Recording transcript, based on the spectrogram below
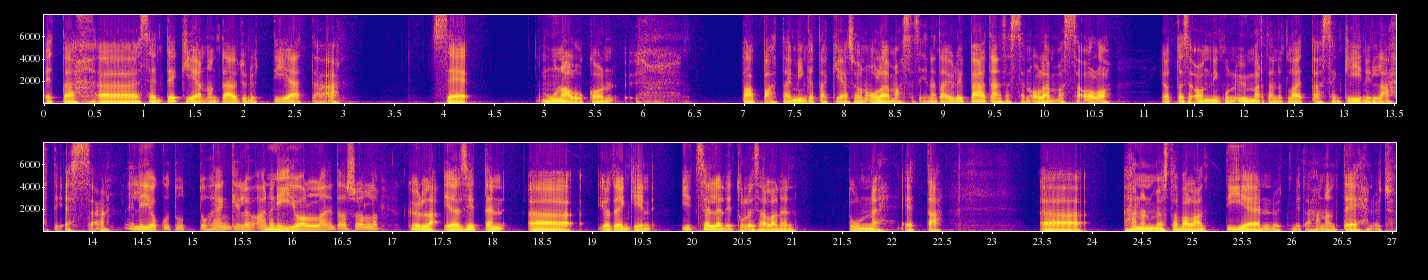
että sen tekijän on täytynyt tietää se munalukon tapa tai minkä takia se on olemassa siinä tai ylipäätänsä sen olemassaolo, jotta se on niin kuin ymmärtänyt laittaa sen kiinni lähtiessään. Eli joku tuttu henkilö ainakin niin. jollain tasolla. Kyllä, ja sitten äh, jotenkin itselleni tuli sellainen tunne, että äh, hän on myös tavallaan tiennyt, mitä hän on tehnyt.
